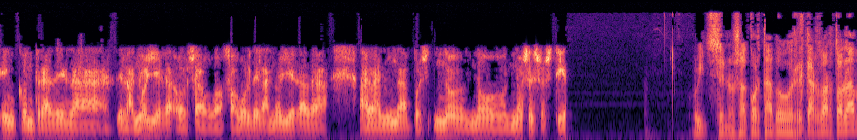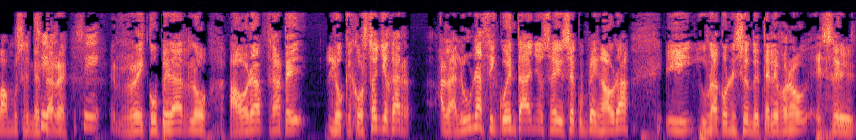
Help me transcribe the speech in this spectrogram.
en contra de la, de la no llegada, o sea, o a favor de la no llegada a la luna, pues no, no, no se sostiene. Uy, se nos ha cortado Ricardo Artola, vamos a intentar recuperarlo. Ahora, fíjate, lo que costó llegar a la Luna, 50 años se, cumplen ahora y una conexión de teléfono es eh,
